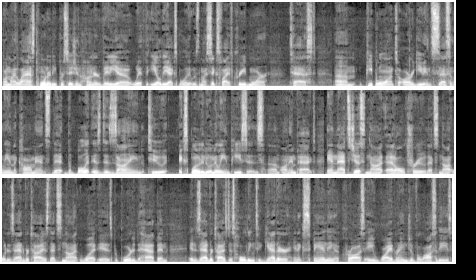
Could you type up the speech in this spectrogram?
on my last Hornady Precision Hunter video with the ELDX bullet, it was my 6.5 Creedmoor test. Um, people want to argue incessantly in the comments that the bullet is designed to explode into a million pieces um, on impact. And that's just not at all true. That's not what is advertised. That's not what is purported to happen. It is advertised as holding together and expanding across a wide range of velocities.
